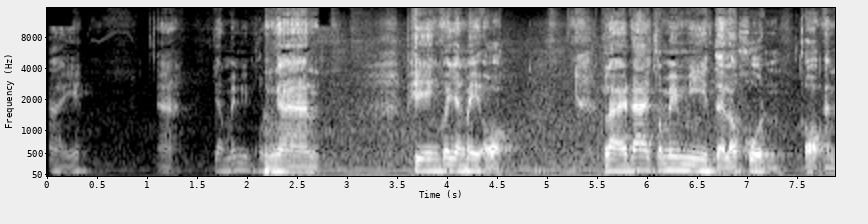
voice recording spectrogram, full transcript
ไหนอะยังไม่มีผลงาน เพลงก็ยังไม่ออก รายได้ก็ไม่มีแต่ละคนออกกัน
